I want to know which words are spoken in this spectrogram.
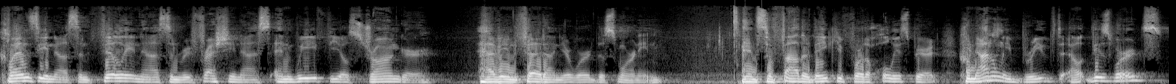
cleansing us and filling us and refreshing us, and we feel stronger having fed on your word this morning. And so, Father, thank you for the Holy Spirit who not only breathed out these words,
